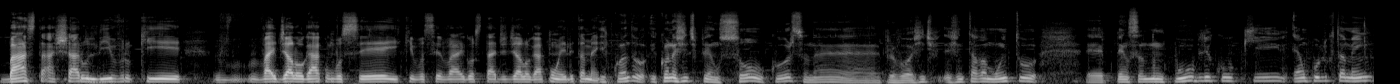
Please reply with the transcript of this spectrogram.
Basta achar o livro que vai dialogar com você e que você vai gostar de dialogar com ele também. E quando, e quando a gente pensou o curso, né, Provo, a gente a estava muito é, pensando num público que é um público também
